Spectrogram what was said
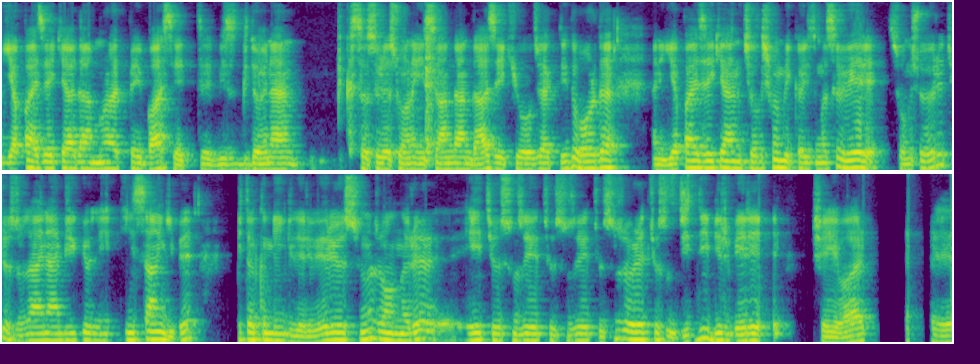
Yapay zekadan Murat Bey bahsetti. Biz bir dönem kısa süre sonra insandan daha zeki olacak dedi. Orada hani yapay zekanın çalışma mekanizması veri. Sonuçta öğretiyorsunuz. Aynen bir insan gibi bir takım bilgileri veriyorsunuz. Onları eğitiyorsunuz, eğitiyorsunuz, eğitiyorsunuz, öğretiyorsunuz. Ciddi bir veri şeyi var. Ee,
